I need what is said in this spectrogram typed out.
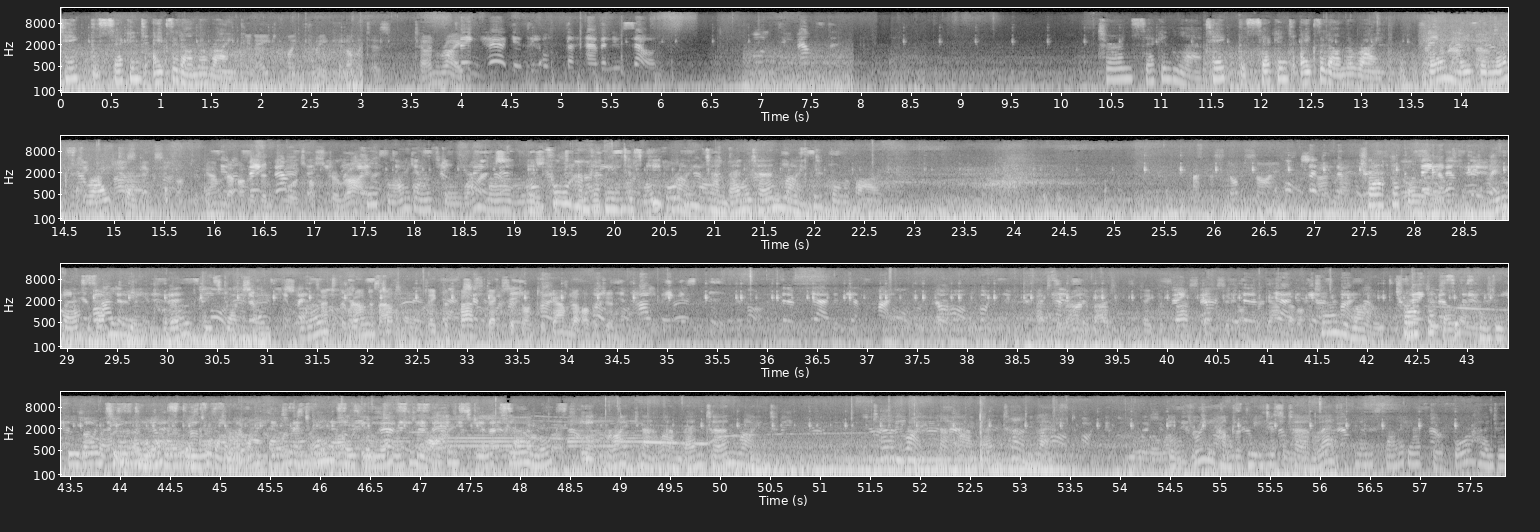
Take the second exit on the right. In 8.3 kilometers, turn right. Sväng höger till 8 Avenue South. Håll till vänster. Turn second left. Take the second exit on the right. Then make the next right turn. exit onto Gamla Origin towards Ostra Keep right after one mile. In 400 meters, keep right and then turn right. Boulevard. At the stop sign, turn left. Traffic alert. US 78 road construction. Road At the closed. roundabout, take the first exit onto Gamla Origin. En halvtimmes tid. Efter en fjärdedels mile. Jag har fått At the roundabout, take the first exit onto Gamla Origin. Turn right. Traffic 600 feet on to the next exit the right. Then take the next left. Turn next Keep right now and then turn right. Turn right now and then turn left. In 300 meters, turn left. after 400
